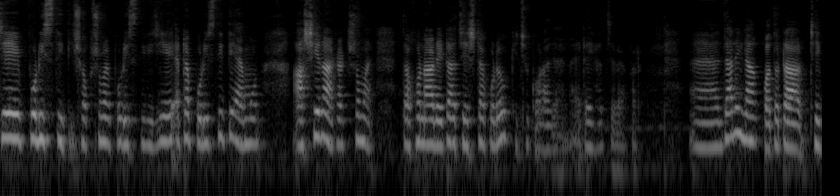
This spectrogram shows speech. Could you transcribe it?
যে পরিস্থিতি, সবসময় পরিস্থিতি, যে একটা পরিস্থিতি এমন আসে না এক এক সময়, তখন আর এটা চেষ্টা করেও কিছু করা যায় না। এটাই হচ্ছে ব্যাপার। জানি না কতটা ঠিক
